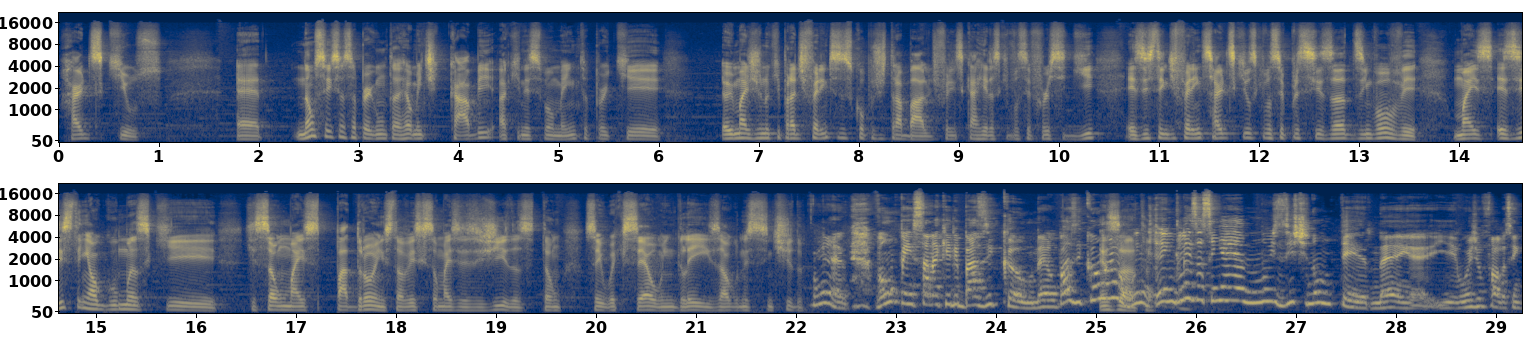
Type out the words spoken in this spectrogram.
hard skills. É, não sei se essa pergunta realmente cabe aqui nesse momento, porque eu imagino que para diferentes escopos de trabalho, diferentes carreiras que você for seguir, existem diferentes hard skills que você precisa desenvolver. Mas existem algumas que, que são mais padrões, talvez que são mais exigidas. Então, sei, o Excel, o inglês, algo nesse sentido. É, vamos pensar naquele basicão, né? O basicão é, em inglês assim é, não existe não ter, né? E hoje eu falo assim,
